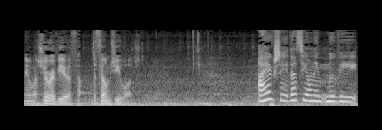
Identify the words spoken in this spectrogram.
Now, what's your review of the films you watched? I actually, that's the only movie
